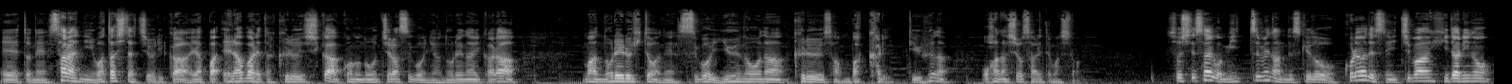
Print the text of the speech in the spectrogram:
えっ、とねさらに私たちよりかやっぱ選ばれたクルーしかこのノーチラス号には乗れないからまあ乗れる人はねすごい有能なクルーさんばっかりっていう風なお話をされてました。そして最後3つ目なんですけどこれはですね一番左の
